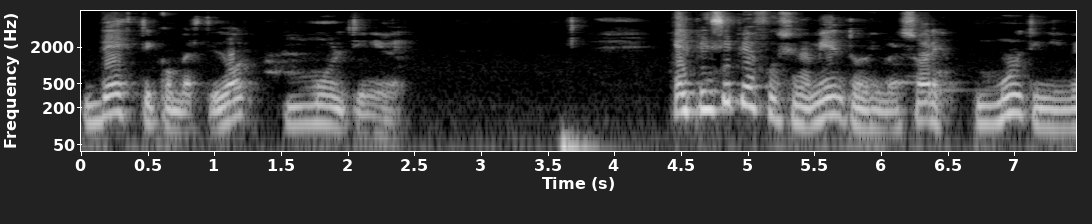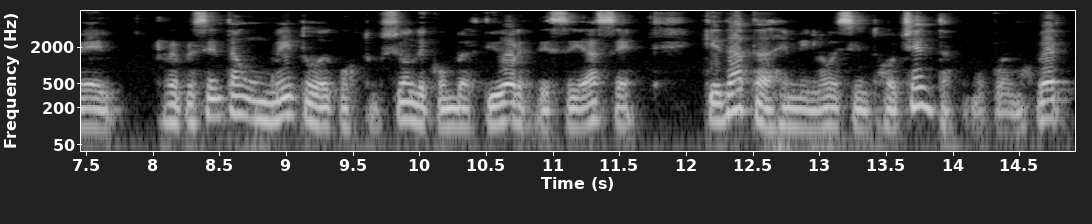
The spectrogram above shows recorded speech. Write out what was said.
de este convertidor multinivel. El principio de funcionamiento de inversores multinivel representa un método de construcción de convertidores de CAC que data desde 1980. Como podemos ver,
